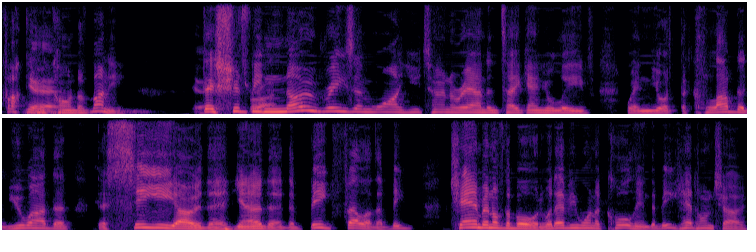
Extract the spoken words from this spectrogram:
fucking Yeah. kind of money. Yeah, there should be right. no reason why you turn around and take annual leave when you're at the club that you are the the CEO, the you know the the big fella, the big chairman of the board, whatever you want to call him, the big head honcho,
